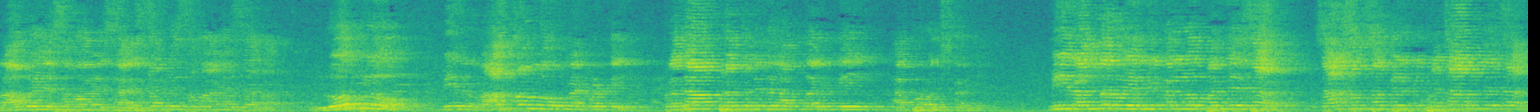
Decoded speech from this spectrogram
రాబోయే సమావేశాలు అసెంబ్లీ సమావేశాల లోపులో మీరు రాష్ట్రంలో ఉన్నటువంటి ప్రజాప్రతినిధులందరినీ అప్రోచ్ కండి మీరందరూ ఎన్నికల్లో పనిచేశారు. శాసనసభ్యులకి ప్రచారం చేశారు.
